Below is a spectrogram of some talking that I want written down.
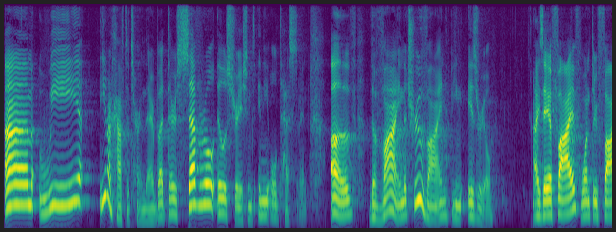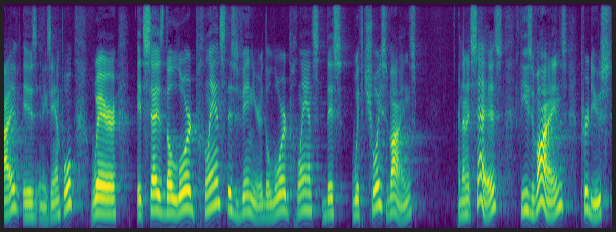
Um, we, you don't have to turn there, but there's several illustrations in the Old Testament of the vine, the true vine, being Israel. Isaiah 5, 1 through 5 is an example where it says, The Lord plants this vineyard, the Lord plants this with choice vines. And then it says, These vines produced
